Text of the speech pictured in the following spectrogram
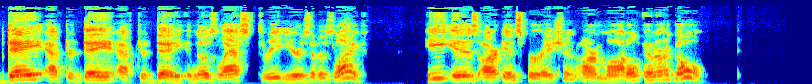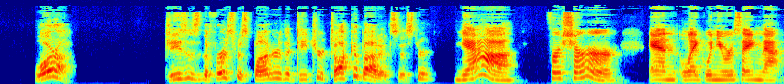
day after day after day in those last three years of his life? He is our inspiration, our model, and our goal. Laura, Jesus, the first responder, the teacher, talk about it, sister. Yeah, for sure. And like when you were saying that,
